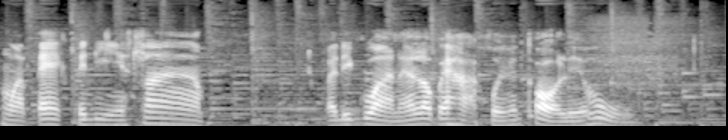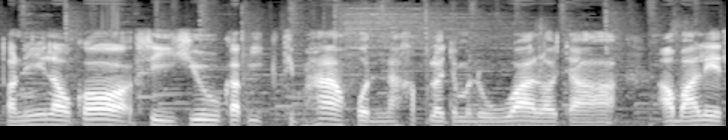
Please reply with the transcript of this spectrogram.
หัวแตกไปดีทราบไปดีกว่านะ เราไปหาคนกันต่อเลยโอ้ตอนนี้เราก็ 4 คิวกับอีก 15 คนนะครับ เราจะมาดูว่าเราจะเอาบาเลต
